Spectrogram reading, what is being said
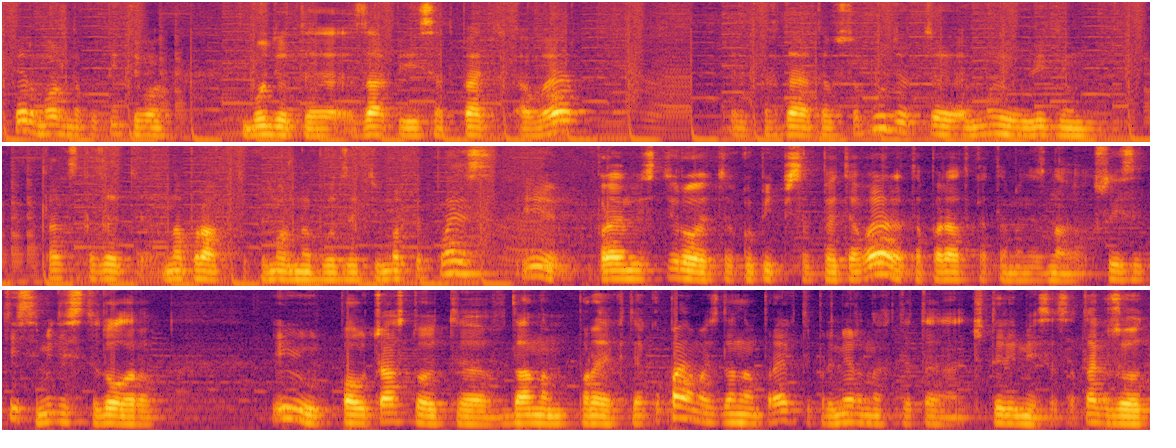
теперь можно купить его будет э, за 55 АВР. И когда это все будет, э, мы увидим, так сказать, на практике. Можно будет зайти в Marketplace и проинвестировать, купить 55 АВР, это порядка, там, я не знаю, 60-70 долларов. И поучаствовать э, в данном проекте. Окупаемость в данном проекте примерно где-то 4 месяца. Также вот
